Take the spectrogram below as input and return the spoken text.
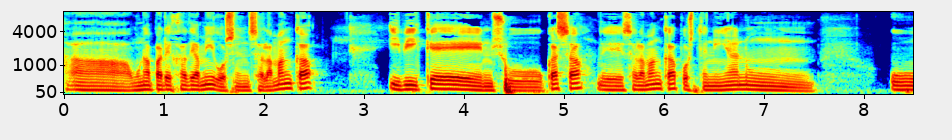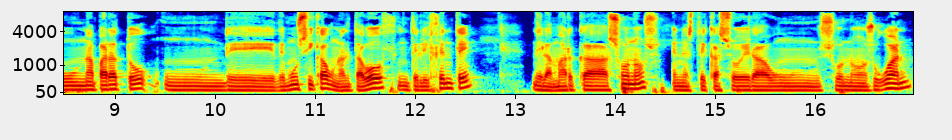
a una pareja de amigos en Salamanca y vi que en su casa de Salamanca pues tenían un, un aparato de, música, un altavoz inteligente de la marca Sonos, en este caso era un Sonos One,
